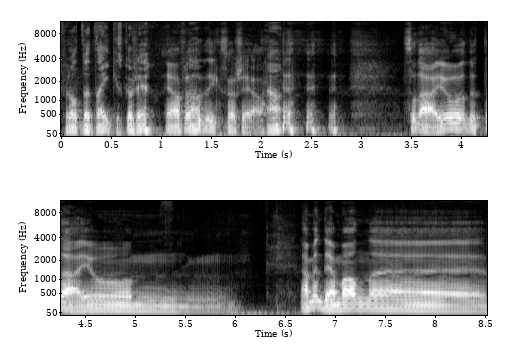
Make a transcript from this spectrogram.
For at dette ikke skal skje. Ja, for at det ikke skal skje, ja. Ja. Så det er jo, dette er jo mm, ja, men Det man eh,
